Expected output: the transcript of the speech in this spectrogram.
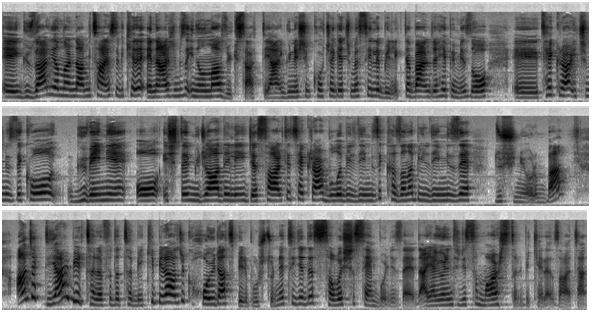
e, güzel yanlarından bir tanesi bir kere enerjimizi inanılmaz yükseltti. Yani güneşin koça geçmesiyle birlikte bence hepimiz o e, tekrar içimizdeki o güveni, o işte mücadeleyi, cesareti tekrar bulabildiğimizi, kazanabildiğimizi düşünüyorum ben. Ancak diğer bir tarafı da tabii ki birazcık hoyrat bir burçtur. Neticede savaşı sembolize eder. Yani yöneticisi Mars'tır bir kere zaten.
